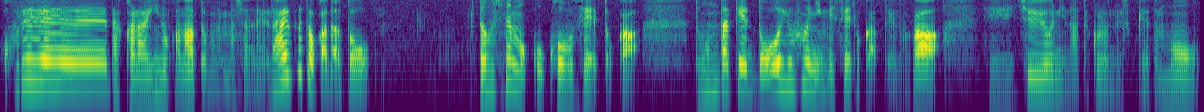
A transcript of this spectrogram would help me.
これだからいいのかなと思いましたね。ライブとかだとどうしてもこう構成とかどんだけどういうふうに見せるかというのが、えー、重要になってくるんですけれども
